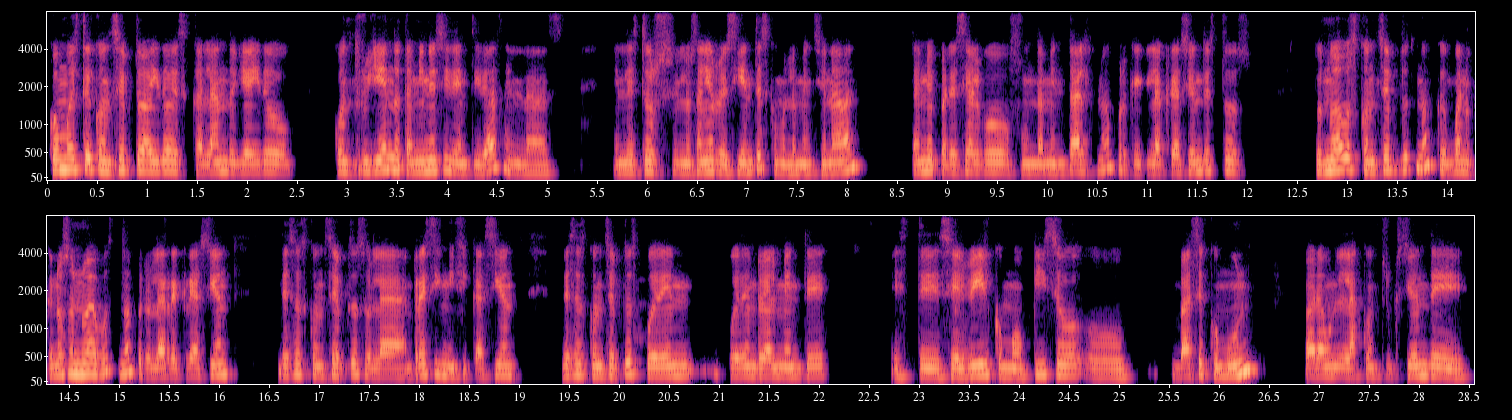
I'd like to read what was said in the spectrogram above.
cómo este concepto ha ido escalando y ha ido construyendo también esa identidad en, las, en, estos, en los años recientes, como lo mencionaban, también me parece algo fundamental, ¿no? Porque la creación de estos pues, nuevos conceptos, ¿no? Que, bueno, que no son nuevos, ¿no? Pero la recreación de esos conceptos o la resignificación de esos conceptos pueden, pueden realmente este, servir como piso o base común para la construcción de,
